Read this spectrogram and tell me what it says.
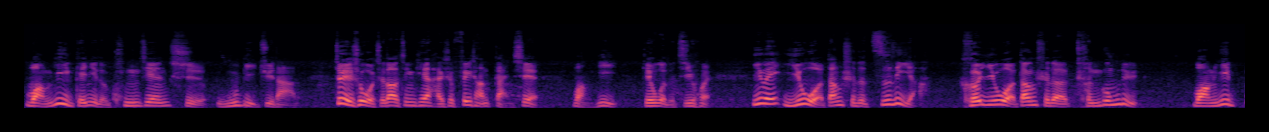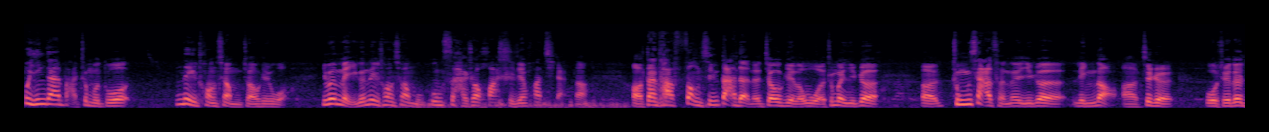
网易给你的空间是无比巨大的，这也是我直到今天还是非常感谢网易给我的机会，因为以我当时的资历啊和以我当时的成功率，网易不应该把这么多内创项目交给我。因为每一个内创项目，公司还是要花时间花钱的，啊，但他放心大胆的交给了我这么一个，呃，中下层的一个领导啊，这个我觉得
